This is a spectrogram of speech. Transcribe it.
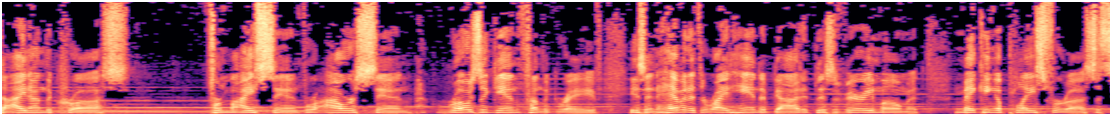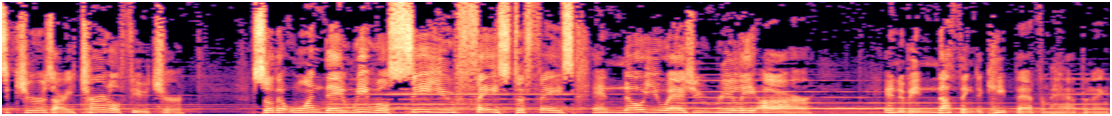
died on the cross for my sin, for our sin, rose again from the grave, is in heaven at the right hand of God at this very moment, making a place for us that secures our eternal future, so that one day we will see you face to face and know you as you really are, and to be nothing to keep that from happening.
